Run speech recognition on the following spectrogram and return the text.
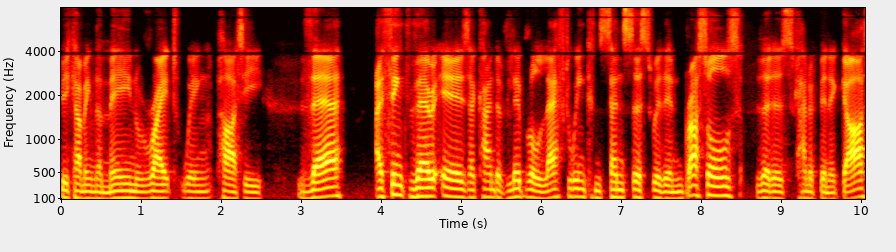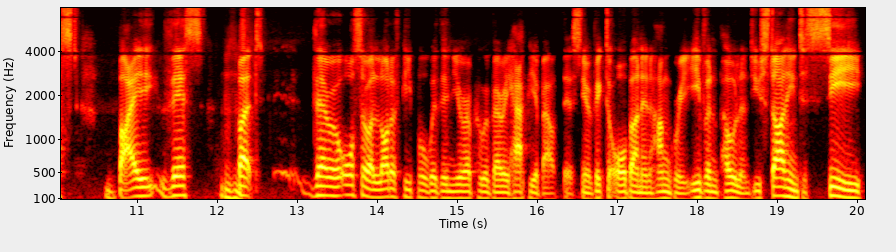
becoming the main right wing party there. I think there is a kind of liberal left wing consensus within Brussels that has kind of been aghast by this. Mm-hmm. But there are also a lot of people within Europe who are very happy about this. You know, Viktor Orban in Hungary, even Poland. You're starting to see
